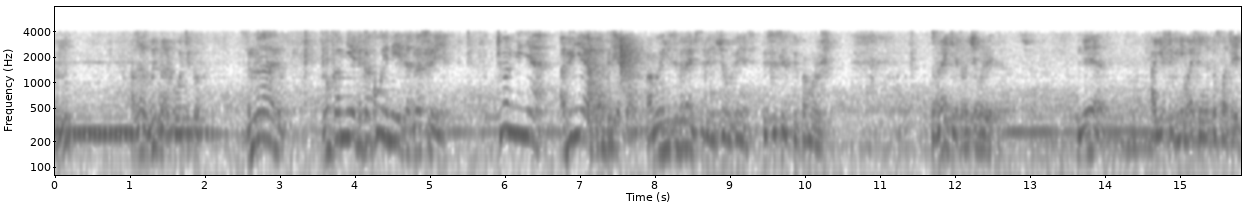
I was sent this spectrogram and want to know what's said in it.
м? А за сбыт наркотиков? Знаю. Но ко мне это какое имеет отношение? В чем меня обвиняют конкретно? А мы не собираемся тебя ни в чем обвинять, если следствию поможешь. Знаете этого человека? Нет. А если внимательно посмотреть?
